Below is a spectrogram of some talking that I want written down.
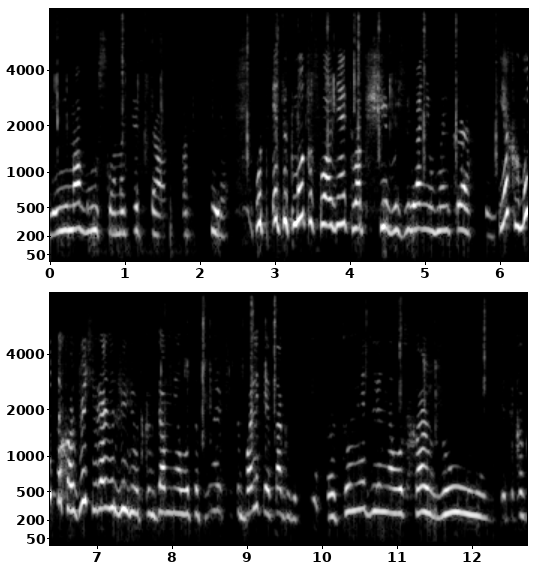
Я не могу сломать верстак вообще. Вот этот мод усложняет вообще выживание в Майнкрафте. Я как будто нахожусь в реальной жизни. Вот когда у меня вот, например, что-то болит, я так же, э, то медленно вот хожу. Это как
